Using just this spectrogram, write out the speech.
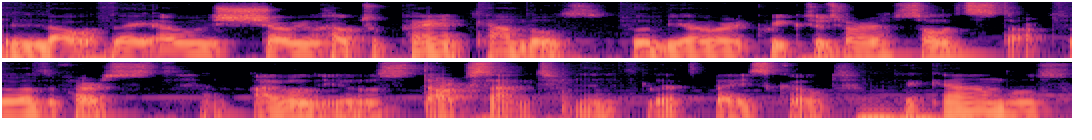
Hello, today I will show you how to paint candles. It will be a very quick tutorial, so let's start. So as the first, I will use dark sand and let's base coat the candles.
